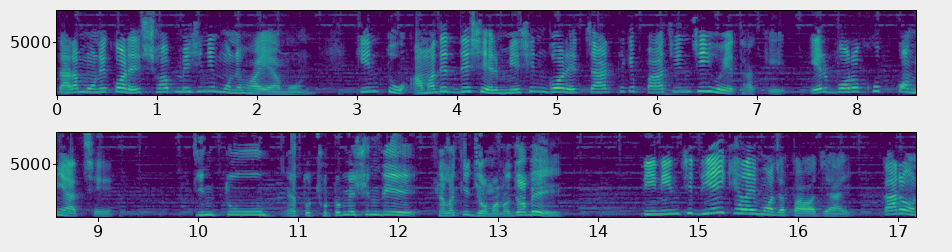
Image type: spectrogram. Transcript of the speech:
তারা মনে করে সব মেশিনই মনে হয় এমন। কিন্তু আমাদের দেশের মেশিন গড়ে চার থেকে পাঁচ ইঞ্চিই হয়ে থাকে এর বড় খুব কমই আছে। কিন্তু এত ছোট মেশিন দিয়ে খেলা কি জমানো যাবে? তিন ইঞ্চি দিয়েই খেলায় মজা পাওয়া যায় কারণ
